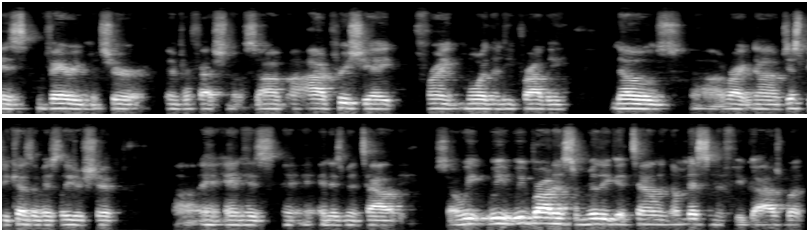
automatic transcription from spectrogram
is very mature and professional. So I, I appreciate Frank more than he probably knows uh, right now, just because of his leadership uh, and, and, his and his mentality. So we, we we brought in some really good talent. I'm missing a few guys, but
